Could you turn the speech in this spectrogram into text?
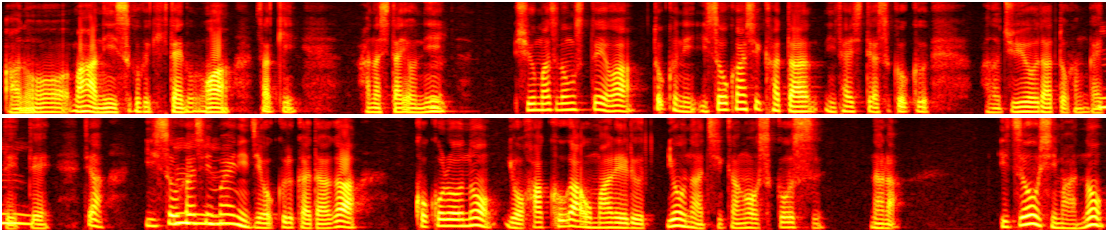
あの、マハにすごく聞きたいのは、さっき話したように、うん。週末ロンステイは特に忙しい方に対してはすごくあの重要だと考えていて、じゃあ、忙しい毎日を送る方が、心の余白が生まれるような時間を過ごすなら、伊豆大島の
